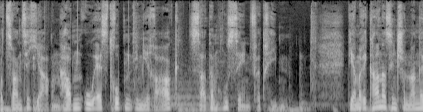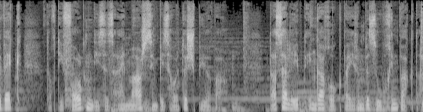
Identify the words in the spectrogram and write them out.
Vor 20 Jahren haben US-Truppen im Irak Saddam Hussein vertrieben. Die Amerikaner sind schon lange weg, doch die Folgen dieses Einmarschs sind bis heute spürbar. Das erlebt Inga Rock bei ihrem Besuch in Bagdad.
